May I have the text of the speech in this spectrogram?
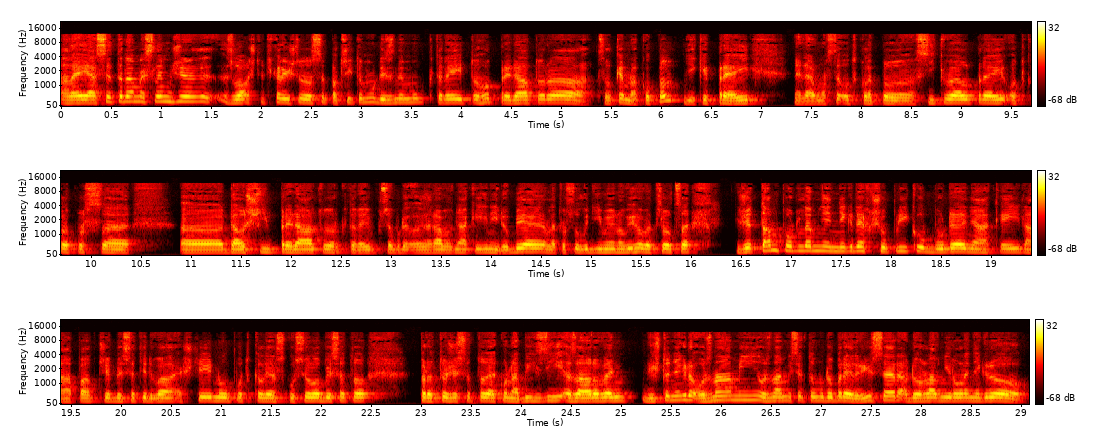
Ale já si teda myslím, že zvlášť teď, když to zase patří tomu Disneymu, který toho Predátora celkem nakopl, díky Prey. Nedávno se odklepl sequel Prey, odklepl se uh, další Predátor, který se bude odehrávat v nějaké jiné době. Letos uvidíme novýho vetřelce. Že tam podle mě někde v šuplíku bude nějaký nápad, že by se ty dva ještě jednou potkali a zkusilo by se to protože se to jako nabízí a zároveň, když to někdo oznámí, oznámí se k tomu dobrý režisér a do hlavní role někdo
